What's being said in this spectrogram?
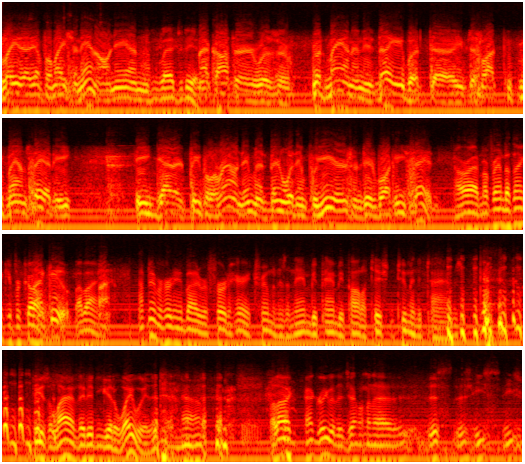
lay that information in on you, and I'm glad you did. MacArthur was a good man in his day, but uh, he- just like the man said, he he gathered people around him that had been with him for years and did what he said. All right, my friend, I thank you for calling. Thank you. Bye-bye. Bye. I've never heard anybody refer to Harry Truman as a namby-pamby politician too many times. if he was alive, they didn't get away with it. No. well, I, I agree with the gentleman. Uh, this, this, he's, he's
